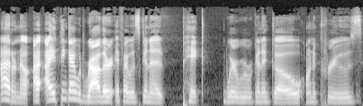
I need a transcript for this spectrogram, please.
I don't know. I, I think I would rather if I was gonna pick where we were gonna go on a cruise.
